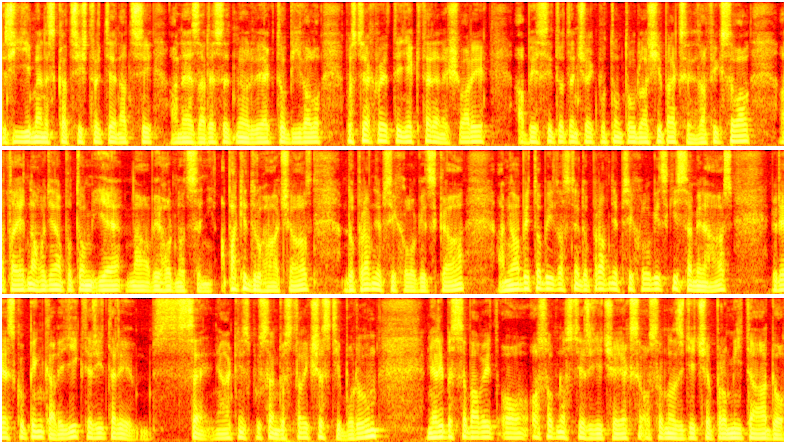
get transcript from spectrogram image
řídíme dneska tři čtvrtě na tři a ne za deset minut dvě, jak to bývalo. Prostě takové ty některé nešvary, aby si to ten člověk potom tou další praxi zafixoval a ta jedna hodina potom je na vyhodnocení. A pak je druhá část, dopravně psychologická a měla by to být vlastně dopravně psychologický seminář, kde je skupinka lidí, kteří tady se nějakým způsobem dostali k šesti bodům. Měli by se bavit o osobnosti řidiče, jak se osobnost řidiče promítá do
